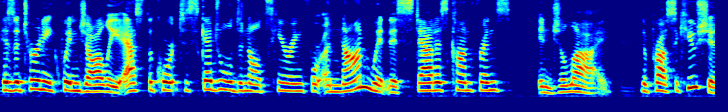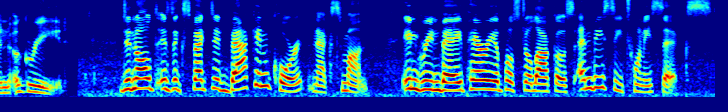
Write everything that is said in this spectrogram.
His attorney, Quinn Jolly, asked the court to schedule Denault's hearing for a non witness status conference in July. The prosecution agreed. Denault is expected back in court next month. In Green Bay, Perry Apostolakos, NBC 26.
